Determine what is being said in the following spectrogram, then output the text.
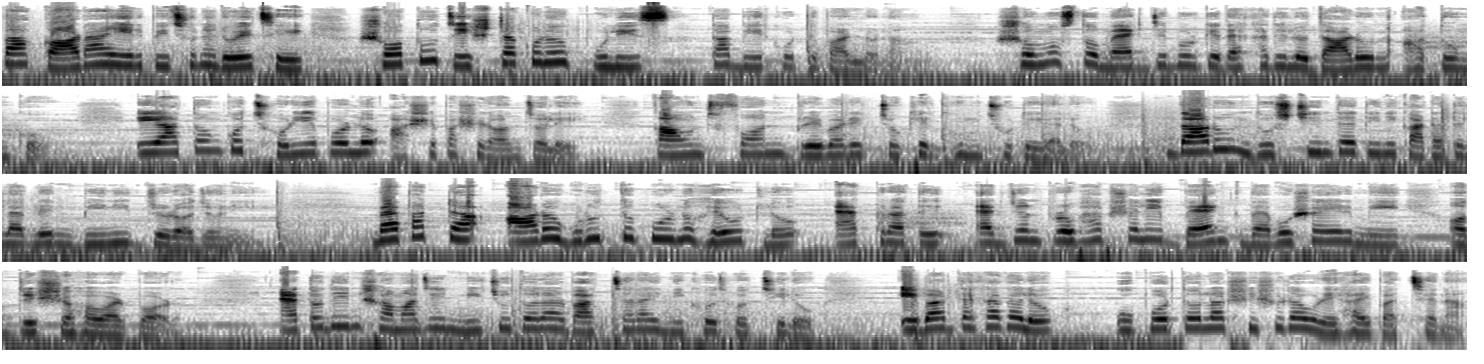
বা কারা এর পেছনে রয়েছে, শত চেষ্টা করেও পুলিশ তা বের করতে পারল না। সমস্ত ম্যাকডেবুরকে দেখা দিল দারুণ আতঙ্ক। এই আতঙ্ক ছড়িয়ে পড়ল আশেপাশের অঞ্চলে। কাউন্ট ফন ব্রেবারের চোখের ঘুম ছুটে গেল। দারুণ দুশ্চিন্তায় তিনি কাটাতে লাগলেন বিনিদ্র রজনী। ব্যাপারটা আরও গুরুত্বপূর্ণ হয়ে উঠল এক রাতে একজন প্রভাবশালী ব্যাংক ব্যবসায়ের মেয়ে অদৃশ্য হওয়ার পর। এতদিন সমাজের নিচুতলার বাচ্চারাই নিখোঁজ হচ্ছিল। এবার দেখা গেল, উপরতলার শিশুরাও রেহাই পাচ্ছে না।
